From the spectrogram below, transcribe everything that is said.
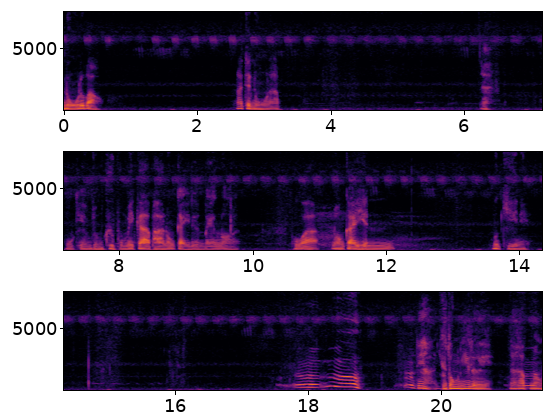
หนูหรือเปล่า น่าจะหนูนะครับโอเคคุณผู้ชมคือผมไม่กล้าพาน้องไก่เดินไปข้างนอก เพราะว่าน้องไก่เห็น เมื่อกี้นี่เนี่ยอยู่ตรงนี้เลยนะครับ น้อง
